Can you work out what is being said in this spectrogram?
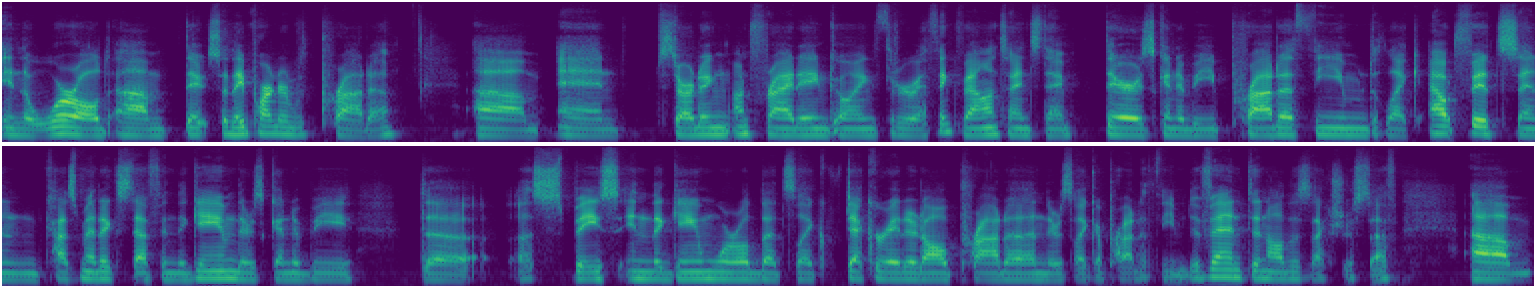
in the world. Um, they, so they partnered with Prada, um, and starting on Friday and going through, I think Valentine's Day, there's going to be Prada themed like outfits and cosmetic stuff in the game. There's going to be the a space in the game world that's like decorated all Prada, and there's like a Prada themed event and all this extra stuff. Um,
